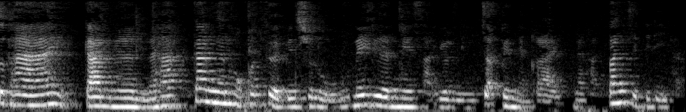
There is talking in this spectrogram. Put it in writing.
สุดท้ายการเงินนะคะ การเงินของคนเกิดเป็นฉลูในเดือนเมษายนนี้จะเป็นอย่างไรนะคะ ตั้งจิตดีๆค่ะ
